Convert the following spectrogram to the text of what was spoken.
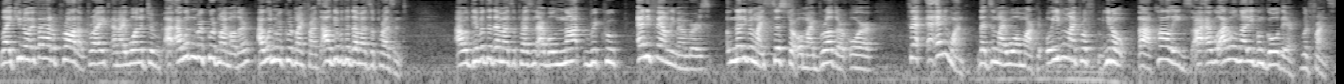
Like, you know, if I had a product, right, and I wanted to, I, wouldn't recruit my mother. I wouldn't recruit my friends. I'll give it to them as a present. I will give it to them as a present. I will not recruit any family members, not even my sister or my brother or anyone that's in my warm market or even my prof- you know uh, colleagues I, I, will, I will not even go there with friends.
